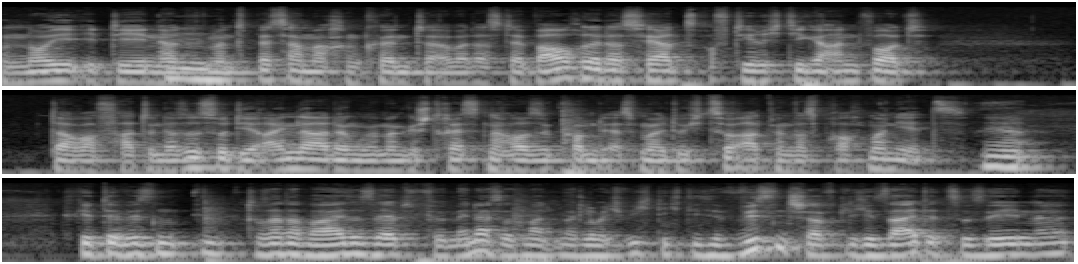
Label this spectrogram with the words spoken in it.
und neue Ideen hat, mhm. wie man es besser machen könnte, aber dass der Bauch oder das Herz oft die richtige Antwort darauf hat. Und das ist so die Einladung, wenn man gestresst nach Hause kommt, erstmal durchzuatmen, was braucht man jetzt? Ja. Es gibt ja Wissen, interessanterweise, selbst für Männer ist das manchmal, glaube ich, wichtig, diese wissenschaftliche Seite zu sehen, ne?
